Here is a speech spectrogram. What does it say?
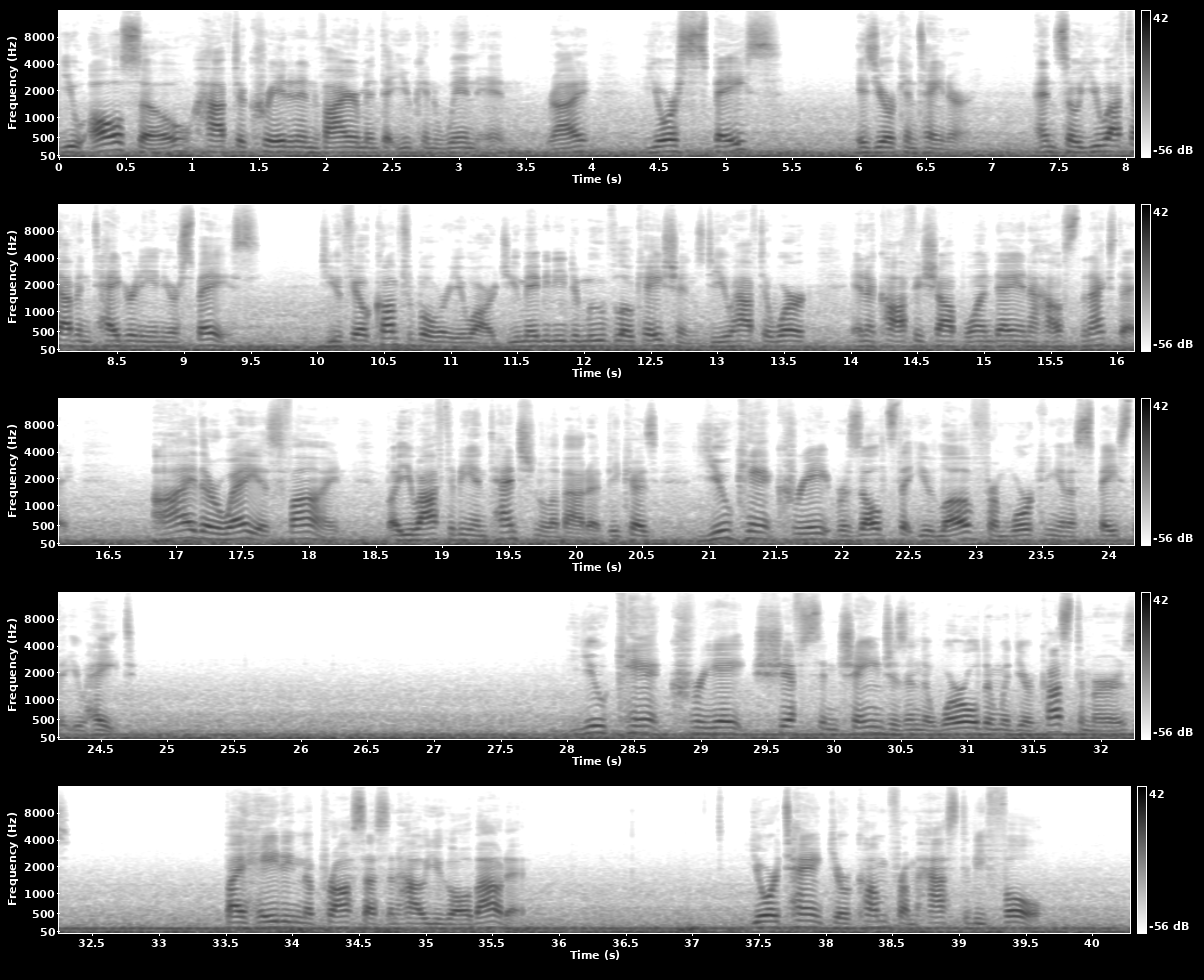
you also have to create an environment that you can win in, right? Your space is your container. And so you have to have integrity in your space. Do you feel comfortable where you are? Do you maybe need to move locations? Do you have to work in a coffee shop one day and a house the next day? Either way is fine, but you have to be intentional about it because you can't create results that you love from working in a space that you hate. You can't create shifts and changes in the world and with your customers by hating the process and how you go about it. Your tank, your come from, has to be full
